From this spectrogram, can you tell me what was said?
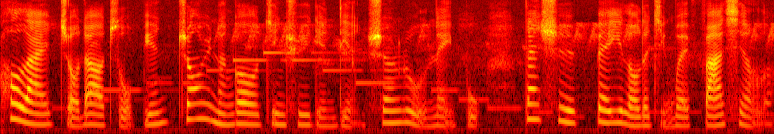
后来走到左边，终于能够进去一点点，深入内部，但是被一楼的警卫发现了。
